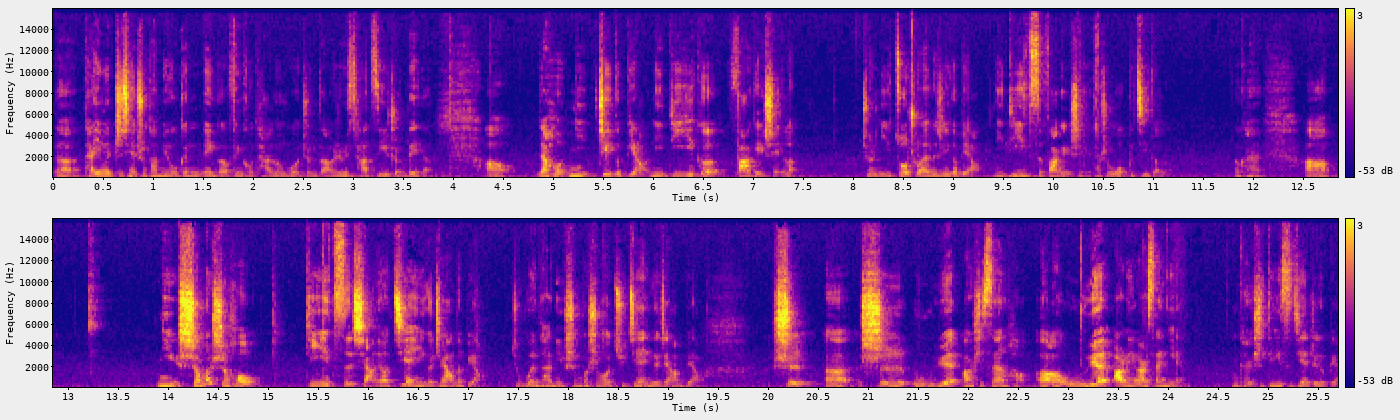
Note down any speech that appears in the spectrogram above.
呃，他因为之前说他没有跟那个 Finkel 谈论过准表，因为他自己准备的，啊，然后你这个表你第一个发给谁了？就是你做出来的这个表，你第一次发给谁？他说我不记得了。OK，啊，你什么时候第一次想要建一个这样的表？就问他你什么时候去建一个这样表？是呃是五月二十三号，呃呃五月二零二三年，OK 是第一次见这个表。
